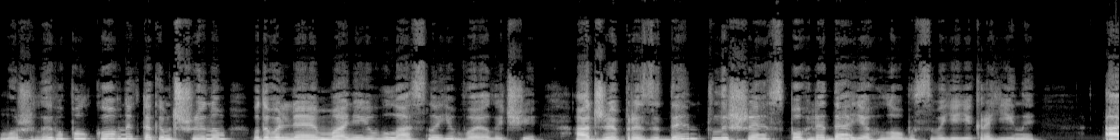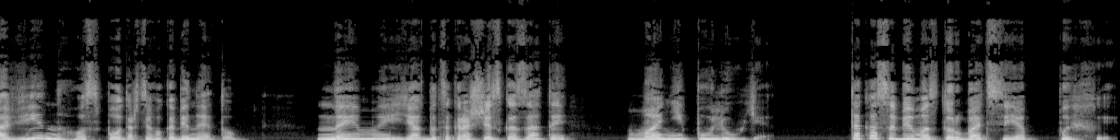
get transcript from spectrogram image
Можливо, полковник таким чином удовольняє манію власної величі, адже президент лише споглядає глобус своєї країни, а він, господар цього кабінету, ним, як би це краще сказати, маніпулює. Така собі мастурбація пихи.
